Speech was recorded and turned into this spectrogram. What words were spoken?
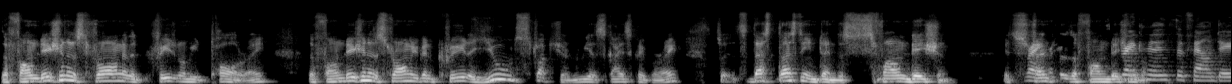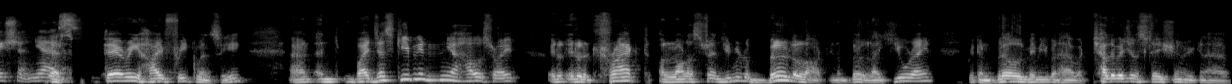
The foundation is strong and the tree is going to be tall, right? the foundation is strong, you can create a huge structure and be a skyscraper, right? So it's that's that's the intent, this foundation. It strengthens right. the foundation. Strengthens the foundation, yes. Yes, very high frequency. And and by just keeping it in your house, right, it'll it'll attract a lot of strength. You'll be able to build a lot, you know, build like you, right? You can build, maybe you can have a television station, you can have,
